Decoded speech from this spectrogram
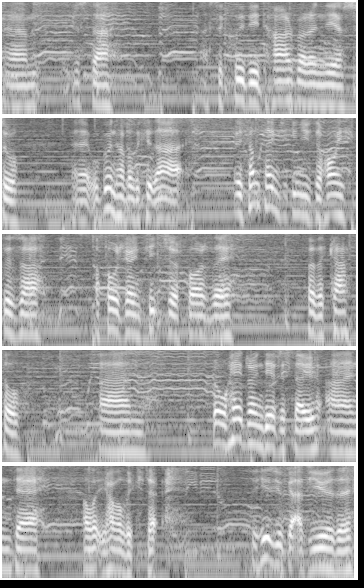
Um, just a, a secluded harbour in there so uh, we'll go and have a look at that. Uh, sometimes you can use the hoist as a, a foreground feature for the for the castle. Um, but we'll head round there just now and uh, I'll let you have a look at it. So here you've got a view of the,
